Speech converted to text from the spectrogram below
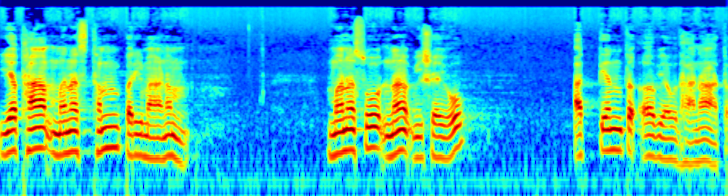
यथा मनस्थम परिमाणम मनसो न विषयो अत्यंत अव्यवधानात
